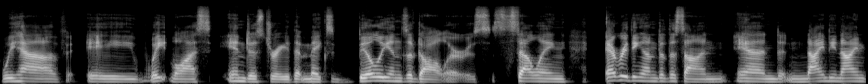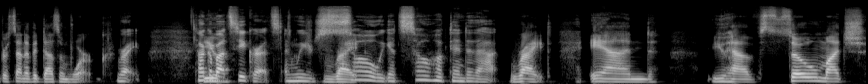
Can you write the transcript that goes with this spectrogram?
we have a weight loss industry that makes billions of dollars selling everything under the sun, and 99% of it doesn't work. Right. Talk You- about secrets. And we're Right. so, we get so hooked into that. Right. And you have so much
